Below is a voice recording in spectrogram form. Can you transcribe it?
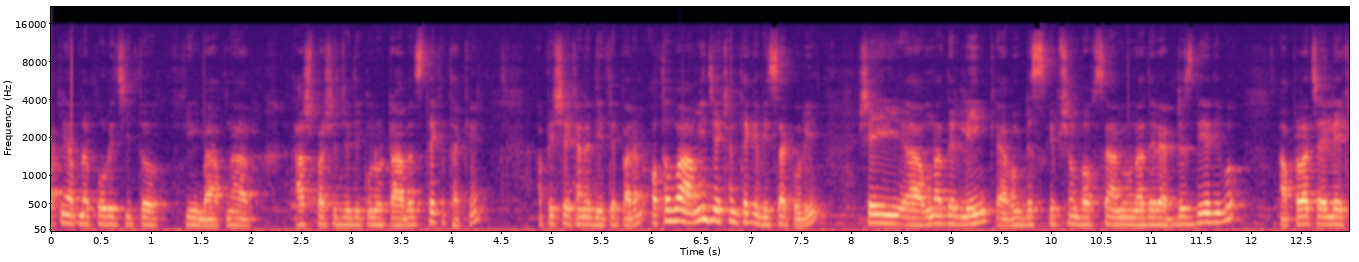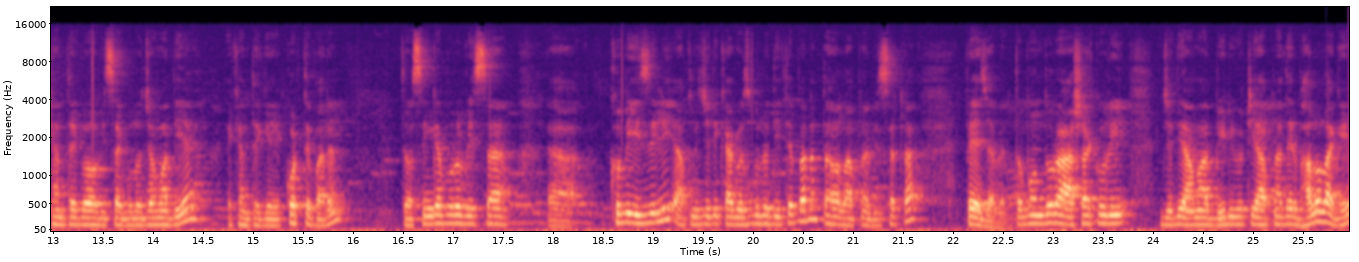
আপনি আপনার পরিচিত কিংবা আপনার আশপাশে যদি কোনো ট্রাভেলস থেকে থাকে, আপনি সেখানে দিতে পারেন। অথবা আমি যেখান থেকে ভিসা করি, সেই ওনাদের লিঙ্ক এবং ডিসক্রিপশন বক্সে আমি ওনাদের অ্যাড্রেস দিয়ে দিব। আপনারা চাইলে এখান থেকেও ভিসাগুলো জমা দিয়ে এখান থেকে করতে পারেন। তো সিঙ্গাপুরের ভিসা খুবই ইজিলি আপনি যদি কাগজগুলো দিতে পারেন, তাহলে আপনার ভিসাটা পেয়ে যাবেন। তো বন্ধুরা, আশা করি যদি আমার ভিডিওটি আপনাদের ভালো লাগে,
